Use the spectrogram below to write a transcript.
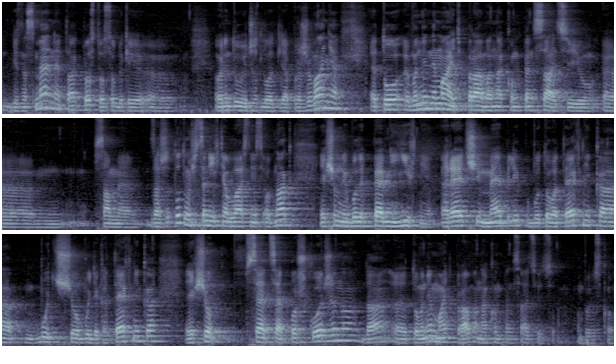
бізнесмени, так просто особи, які е, орендують житло для проживання, то вони не мають права на компенсацію. Саме за житло, тому що це не їхня власність. Однак, якщо в них були певні їхні речі, меблі, побутова техніка, будь-що, будь-яка техніка, якщо все це пошкоджено, да, е, то вони мають право на компенсацію цього обов'язково.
